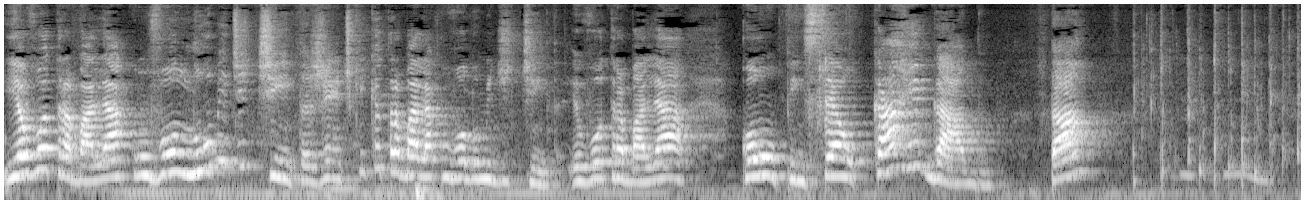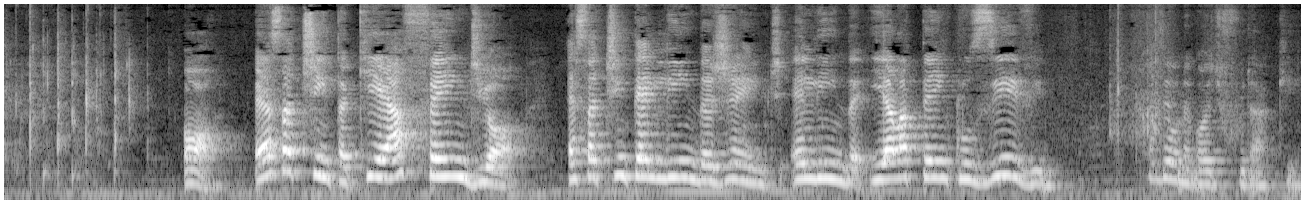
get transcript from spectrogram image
E eu vou trabalhar com volume de tinta, gente. O que é trabalhar com volume de tinta? Eu vou trabalhar com o pincel carregado, tá? Ó, essa tinta que é a Fendi, ó. Essa tinta é linda, gente. É linda. E ela tem, inclusive... Cadê o negócio de furar aqui?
